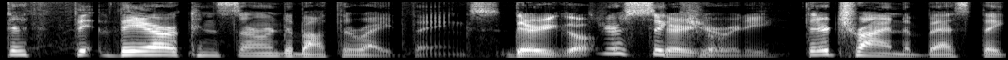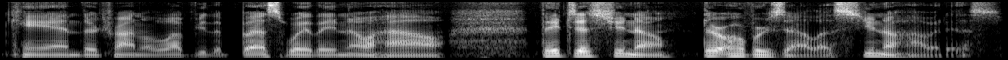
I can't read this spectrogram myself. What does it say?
they're th- they are concerned about the right things. There you go. Your security. You they're trying the best they can. They're trying to love you the best way they know how. They just, you know, they're overzealous. You know how it is.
